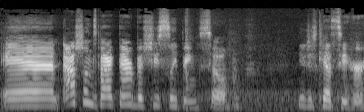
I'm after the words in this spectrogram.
And Ashlyn's back there, but she's sleeping, so you just can't see her.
